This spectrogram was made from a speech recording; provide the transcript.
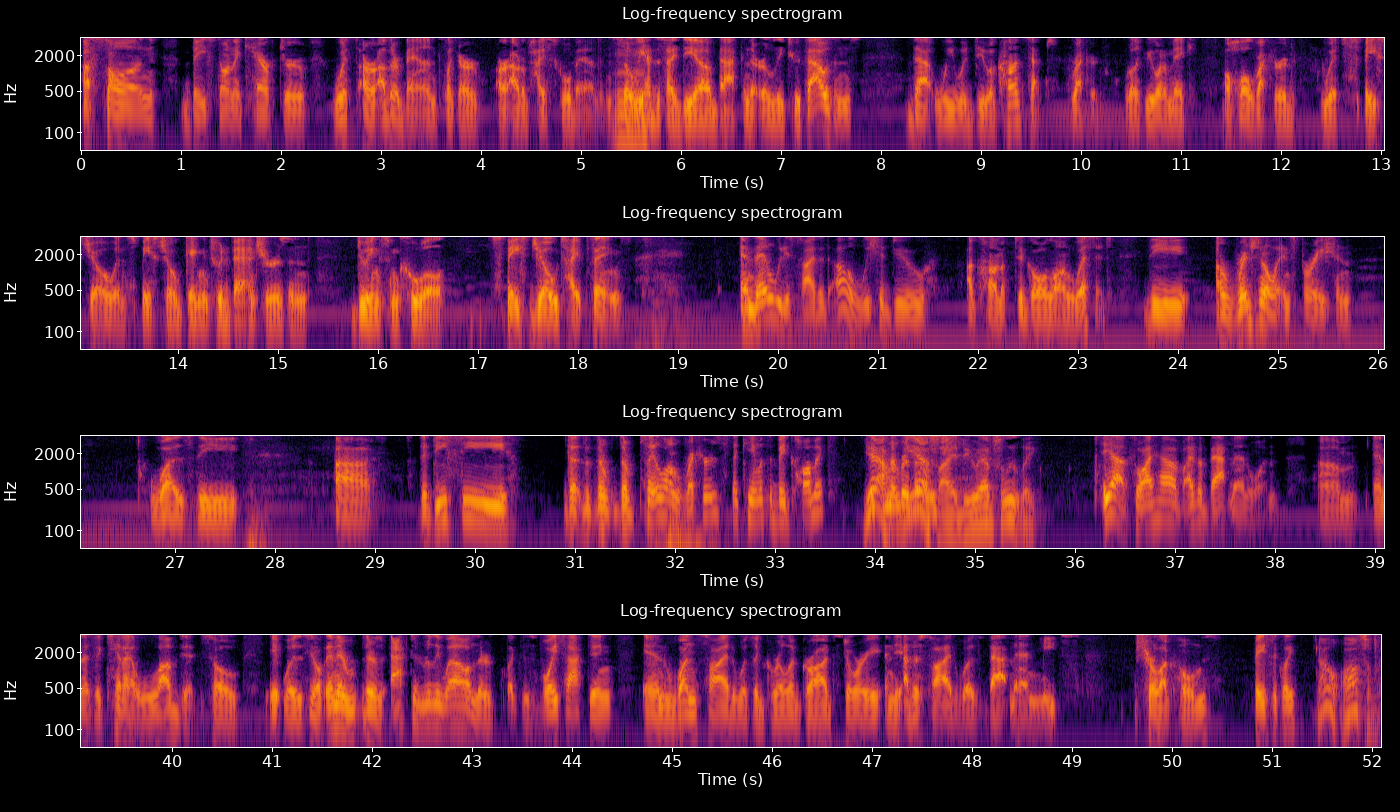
a song based on a character with our other band, like our, our out of high school band. And so mm-hmm. we had this idea back in the early 2000s that we would do a concept record. We're like, we want to make a whole record with Space Joe and Space Joe getting into adventures and doing some cool Space Joe type things. And then we decided, oh, we should do a comic to go along with it. The original inspiration was the uh, the DC the the, the play along records that came with the big comic. Yeah, remember yes, those? I do absolutely. Yeah, so I have I have a Batman one, um, and as a kid I loved it. So it was you know, and they're they're acted really well, and they're like this voice acting. And one side was a Gorilla Grodd story, and the other side was Batman meets Sherlock Holmes, basically. Oh, awesome.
